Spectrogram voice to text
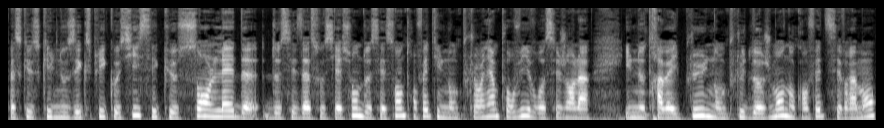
parce que ce qu'il nous explique aussi, c'est que sans l'aide de ces associations, de ces centres, en fait, ils n'ont plus rien pour vivre ces gens-là. Ils ne travaillent plus, ils n'ont plus de logement, donc en fait, c'est vraiment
